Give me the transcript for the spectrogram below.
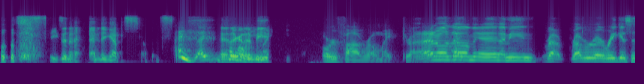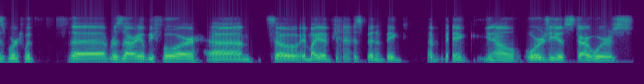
season-ending episodes. I, I, and they're going to be. Might, or Favreau might direct. I don't know, I, man. I mean, Robert Rodriguez has worked with uh, Rosario before, um, so it might have just been a big, a big, you know, orgy of Star Wars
